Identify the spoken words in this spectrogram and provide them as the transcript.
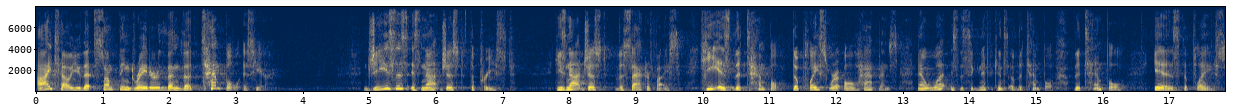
I tell you that something greater than the temple is here. Jesus is not just the priest, he's not just the sacrifice, he is the temple, the place where it all happens. Now, what is the significance of the temple? The temple is the place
